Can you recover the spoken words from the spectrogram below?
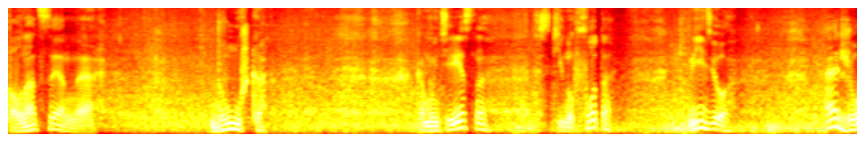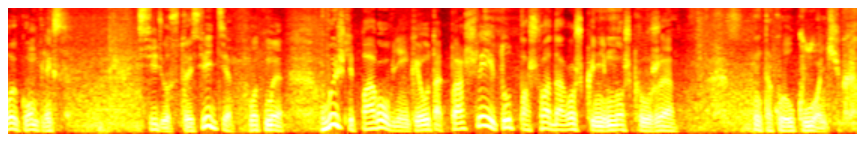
полноценная двушка. Кому интересно, скину фото, видео. А это жилой комплекс Сириус. То есть, видите, вот мы вышли по ровненькой, вот так прошли, и тут пошла дорожка немножко уже ну, такой уклончик.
